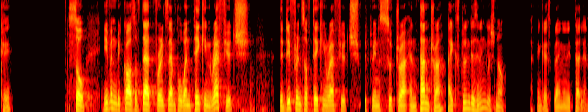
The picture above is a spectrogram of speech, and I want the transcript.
Okay? So, even because of that, for example, when taking refuge, the difference of taking refuge between Sutra and Tantra, I explained this in English? No. I think I explained in Italian.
